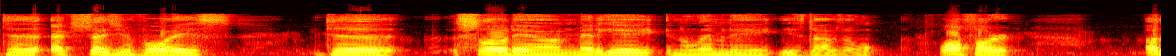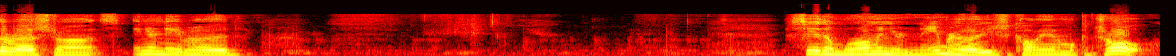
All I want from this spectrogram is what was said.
to exercise your voice to slow down, mitigate, and eliminate these dogs at Walmart, other restaurants, in your neighborhood. See them roaming your neighborhood, you should call animal control.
